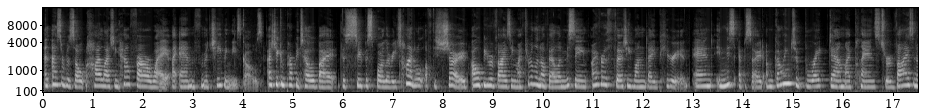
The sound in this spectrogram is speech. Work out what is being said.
and as a result, highlighting how far away I am from achieving these goals. As you can probably tell by the super spoilery title of this show, I will be revising my thriller novella Missing over a 31 day period. And in this episode, I'm going to break down my plans to revise in a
